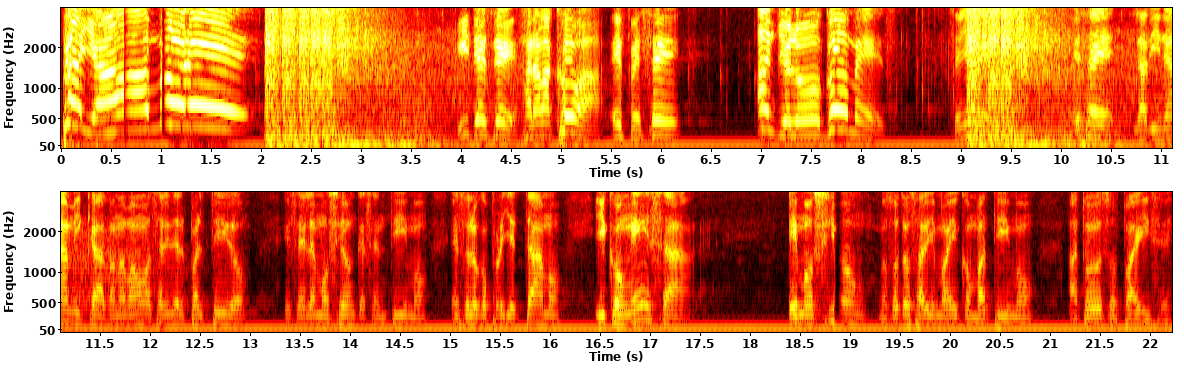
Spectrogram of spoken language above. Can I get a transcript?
Brian More. Y desde Jarabacoa FC, Angelo Gómez. Señores, esa es la dinámica cuando vamos a salir del partido esa es la emoción que sentimos, eso es lo que proyectamos y con esa emoción nosotros salimos ahí y combatimos a todos esos países.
